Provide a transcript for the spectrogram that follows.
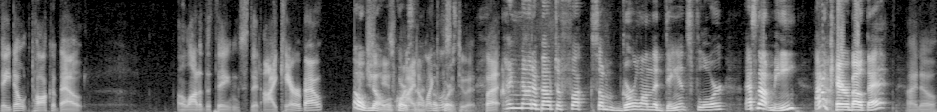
they don't talk about a lot of the things that I care about. Oh, no, of course I not, don't like of to listen course to it. But I'm not about to fuck some girl on the dance floor. That's not me. I don't care about that. I know.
